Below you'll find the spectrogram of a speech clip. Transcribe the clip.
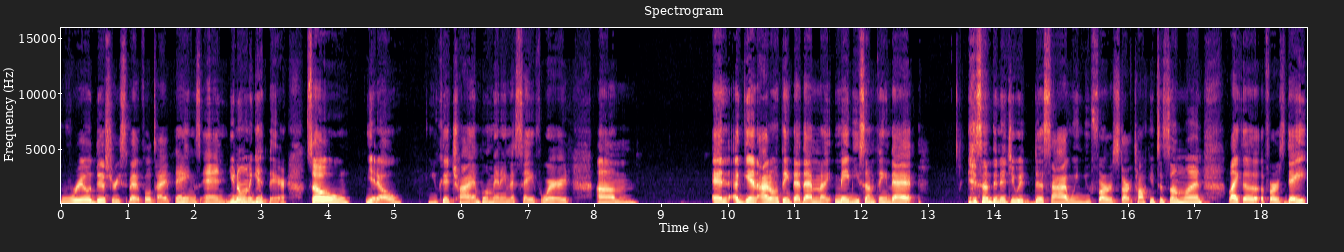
real disrespectful type things, and you don't want to get there. So you know you could try implementing a safe word. Um, and again, I don't think that that might, may be something that is something that you would decide when you first start talking to someone, like a, a first date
